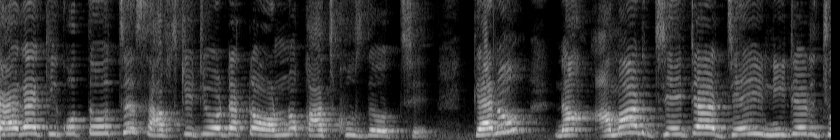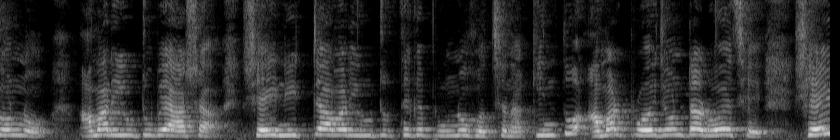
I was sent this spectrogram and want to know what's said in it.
জায়গায় কি করতে হচ্ছে? সাবস্টিটিউট একটা অন্য কাজ খুঁজতে হচ্ছে। কেন? না, আমার যেটা, যেই নিডের জন্য আমার ইউটিউবে আসা, সেই নিডটা আমার ইউটিউব থেকে পূর্ণ হচ্ছে না। কিন্তু আমার প্রয়োজনটা রয়েছে, সেই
